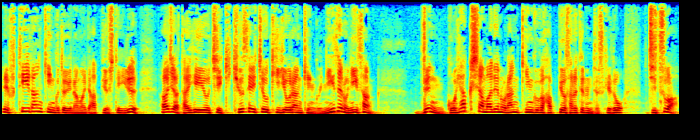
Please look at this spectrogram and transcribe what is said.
FT ランキングという名前で発表しているアジア太平洋地域急成長企業ランキング2023全500社までのランキングが発表されてるんですけど、実は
